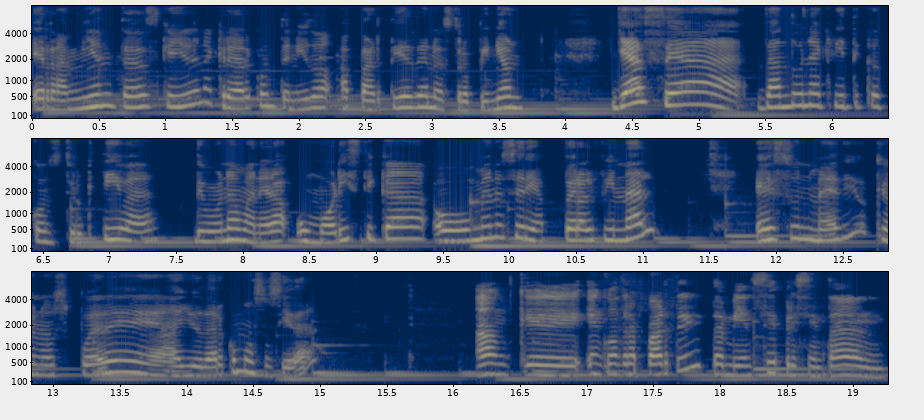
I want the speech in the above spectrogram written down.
herramientas que ayuden a crear contenido a partir de nuestra opinión, ya sea dando una crítica constructiva de una manera humorística o menos seria, pero al final es un medio que nos puede ayudar como sociedad. Aunque en contraparte también se presentan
